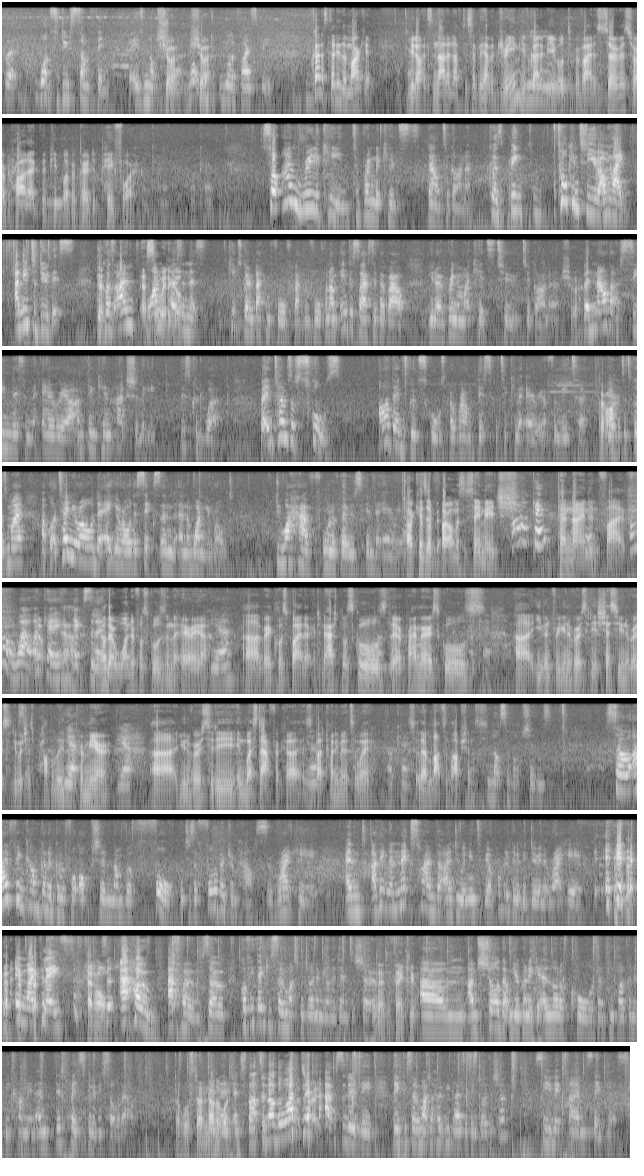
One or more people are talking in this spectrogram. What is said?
but wants to do something, but is not Sure, sure. What sure. would your advice be? You've got to study the market. You know, it's not enough to simply have a dream. You've got to be able to provide a service or a product that people are prepared to pay for. So I'm really keen to bring the kids down to Ghana because Mm-hmm. being talking to you, I'm like, I need to do this because I'm one way to go. person that keeps going back and forth, back and forth, and I'm indecisive about you know bringing my kids to to Ghana. Sure. But now that I've seen this in the area, I'm thinking actually this could work. But in terms of schools. Are there good schools around this particular area for me to There are. to because my I've got a ten year old, an eight year old, a six and, and a one year old. Do I have all of those in the area? Our kids are, are almost the same age Oh, okay. 10, 9, and 5. Oh, wow. Yeah, Okay. yeah. Excellent. No, there are wonderful schools in the area. Yeah. Uh, very close by. There are international schools, Okay. there are primary schools. Okay. Uh, even for university, Ashesi University, which is probably the Yeah. premier Yeah. uh, university in West Africa, is Yeah. about 20 minutes away. Okay. So there are lots of options. Lots of options. So I think I'm going to go for option number four, which is a four bedroom house right here. And I think the next time that I do an interview, I'm probably going to be doing it right here in my place. At home. So, at home. At home. So, Kofi, thank you so much for joining me on the Denta Show. Denta, thank you. Um, I'm sure that you're going to get a lot of calls and people are going to be coming, and this place is going to be sold out. we'll start another and, one. and start another one. That's right. Absolutely. Thank you so much. I hope you guys have enjoyed the show. See you next time. Stay blessed.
